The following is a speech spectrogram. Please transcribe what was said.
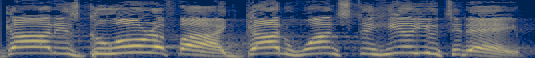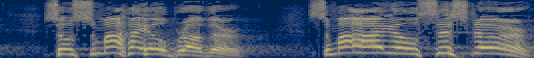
God is glorified. God wants to heal you today. So smile, brother. Smile, sister.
